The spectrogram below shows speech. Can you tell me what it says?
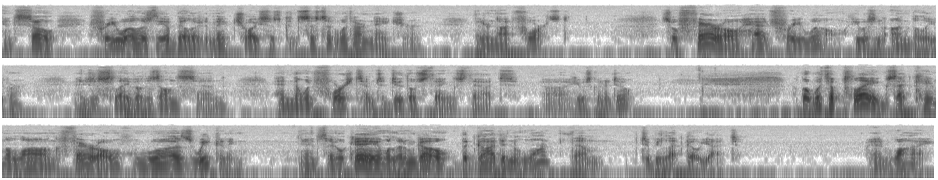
And so free will is the ability to make choices consistent with our nature that are not forced. So Pharaoh had free will. He was an unbeliever and he's a slave of his own sin, and no one forced him to do those things that uh, he was going to do. But with the plagues that came along, Pharaoh was weakening and say, okay, we'll let them go. But God didn't want them to be let go yet. And why?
